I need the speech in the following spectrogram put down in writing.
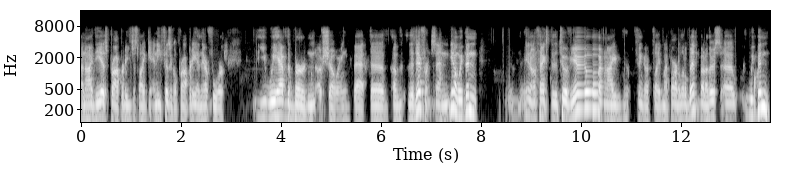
An idea is property, just like any physical property, and therefore you, we have the burden of showing that uh, of the difference. And you know we've been you know, thanks to the two of you, and I think I've played my part a little bit, but others, uh, we've been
